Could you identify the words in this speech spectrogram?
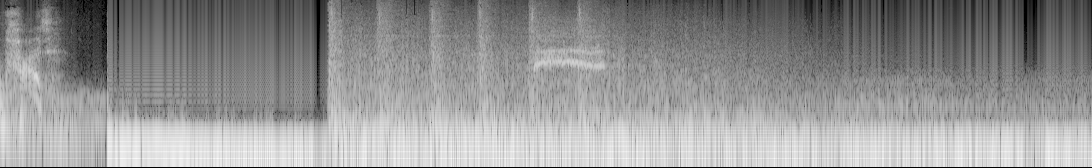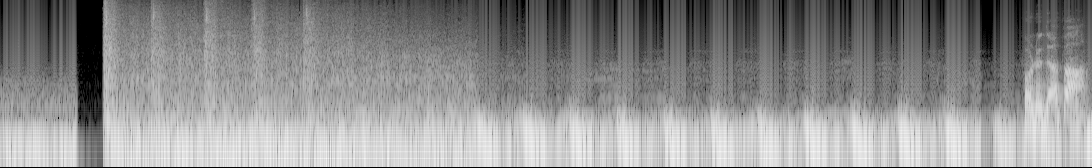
Han her? Får du døpe han?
